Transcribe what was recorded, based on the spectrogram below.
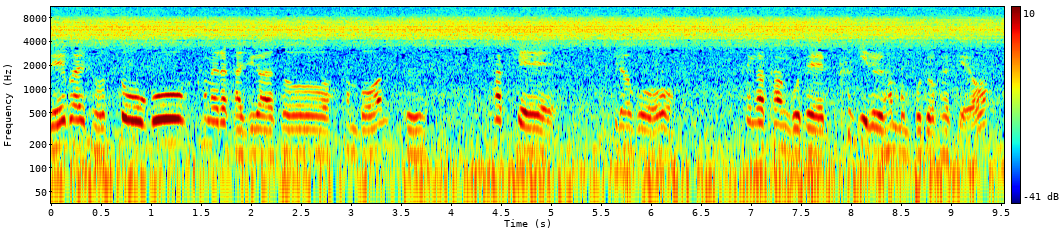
4발 더 쏘고 카메라 가져가서 한번 그 타켓이라고 생각한 곳의 크기를 한번 보도록 할게요.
